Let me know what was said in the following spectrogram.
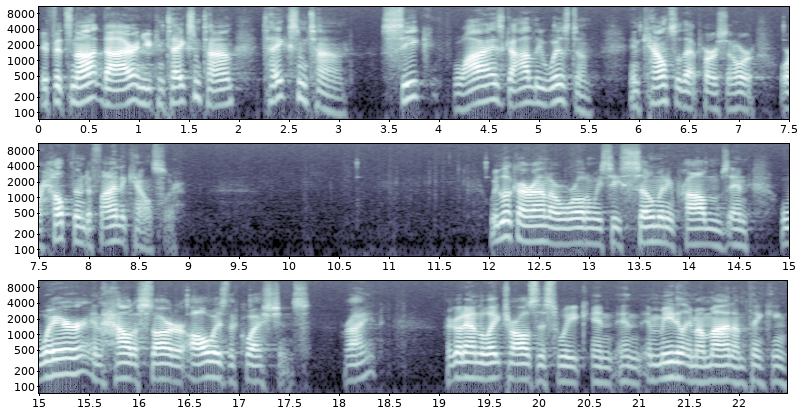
If it's not dire and you can take some time, take some time. Seek wise, godly wisdom and counsel that person or, or help them to find a counselor. We look around our world and we see so many problems, and where and how to start are always the questions, right? I go down to Lake Charles this week, and, and immediately in my mind, I'm thinking,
